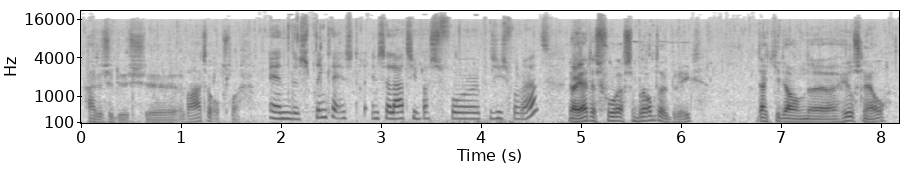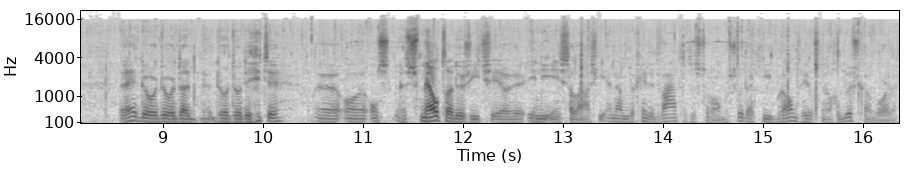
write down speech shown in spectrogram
hadden ze dus uh, wateropslag. En de sprinklerinstallatie was voor, precies voor wat? Nou ja, dat is voor als de brand uitbreekt. Dat je dan uh, heel snel, hè, door, door, de, door, door de hitte, uh, ons, smelt er dus iets in die installatie en dan begint het water te stromen, zodat die brand heel snel geblust kan worden.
